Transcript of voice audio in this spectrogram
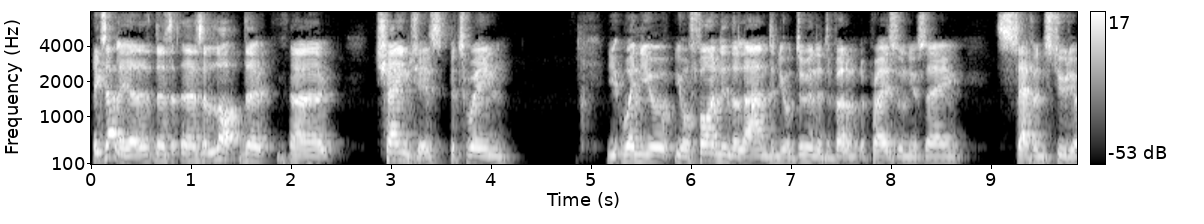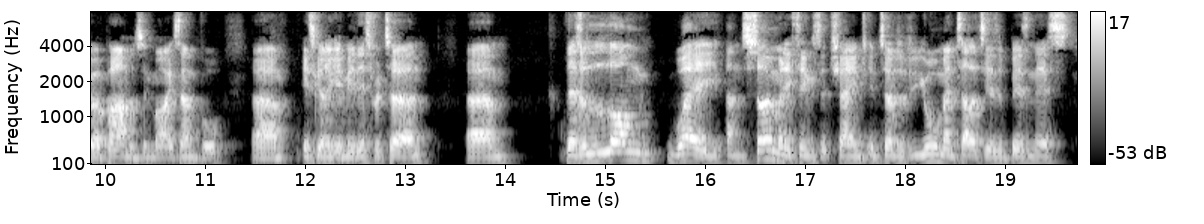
Exactly. There's there's a lot that uh, changes between when you're you're finding the land and you're doing the development appraisal and you're saying seven studio apartments in my example um, is going to give me this return. Um, there's a long way and so many things that change in terms of your mentality as a business,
